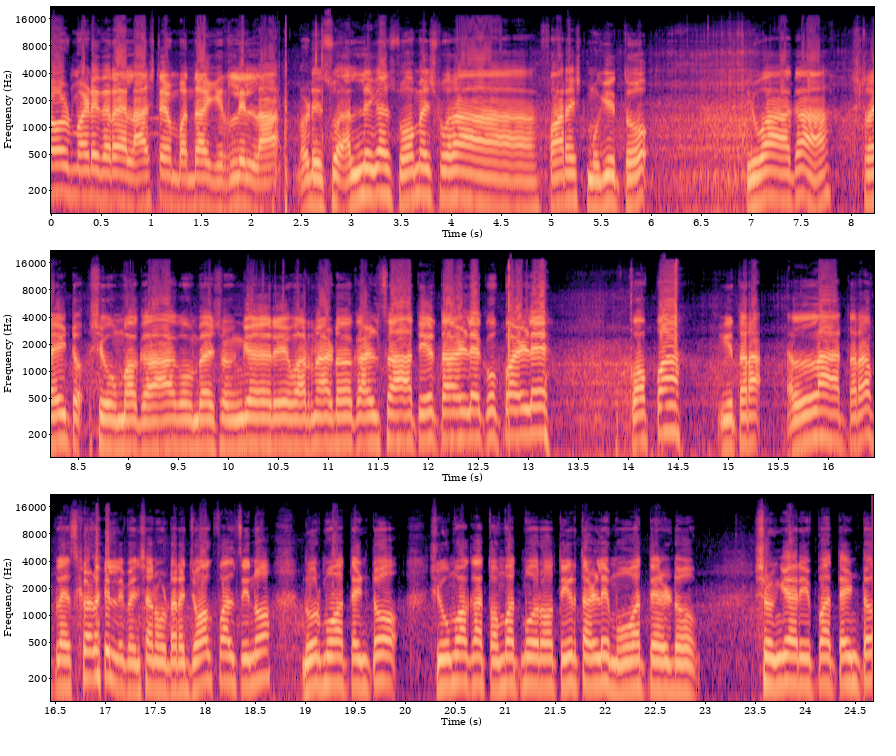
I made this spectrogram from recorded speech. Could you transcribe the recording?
ರೋಡ್ ಮಾಡಿದ್ದಾರೆ ಲಾಸ್ಟ್ ಟೈಮ್ ಬಂದಾಗ ಇರಲಿಲ್ಲ. ನೋಡಿ, ಸೊ, ಅಲ್ಲಿಗೆ ಸೋಮೇಶ್ವರ ಫಾರೆಸ್ಟ್ ಮುಗೀತು. ಇವಾಗ ಸ್ಟ್ರೈಟ್ ಶಿವಮೊಗ್ಗ, ಆಗುಂಬೆ, ಶೃಂಗೇರಿ, ಹೊರನಾಡು, ಕಳಸ, ತೀರ್ಥಹಳ್ಳಿ, ಕುಪ್ಪಳ್ಳಿ, ಕೊಪ್ಪ, ಈ ಥರ ಎಲ್ಲ ಥರ ಪ್ಲೇಸ್ಗಳು ಇಲ್ಲಿ ಮೆನ್ಷನ್ ಹೊಟ್ಟಾರೆ ಜೋಗ್ ಫಾಲ್ಸ್ ಇನ್ನು ನೂರ ಮೂವತ್ತೆಂಟು ಶಿವಮೊಗ್ಗ ತೊಂಬತ್ತ್ಮೂರು ತೀರ್ಥಹಳ್ಳಿ ಮೂವತ್ತೆರಡು, ಶೃಂಗೇರಿ ಇಪ್ಪತ್ತೆಂಟು,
